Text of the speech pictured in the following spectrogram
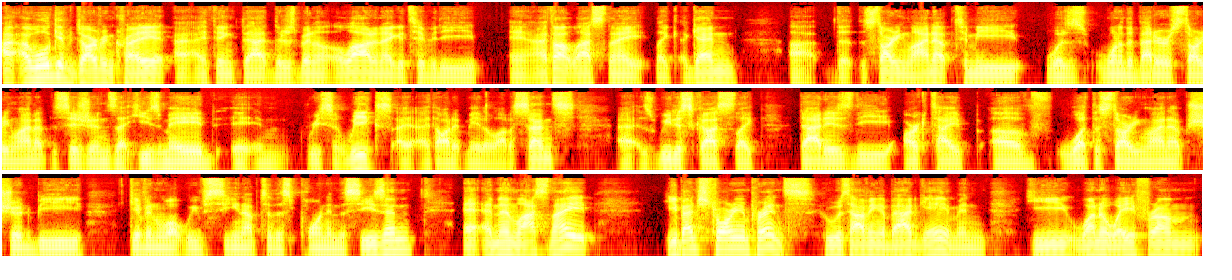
I, I, will give Darvin credit. I, I think that there's been a, a lot of negativity and I thought last night, like again, uh, the, the, starting lineup to me was one of the better starting lineup decisions that he's made in, in recent weeks. I, I, thought it made a lot of sense. As we discussed, like that is the archetype of what the starting lineup should be, given what we've seen up to this point in the season. And, and then last night, he benched Taurean Prince, who was having a bad game, and he went away from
